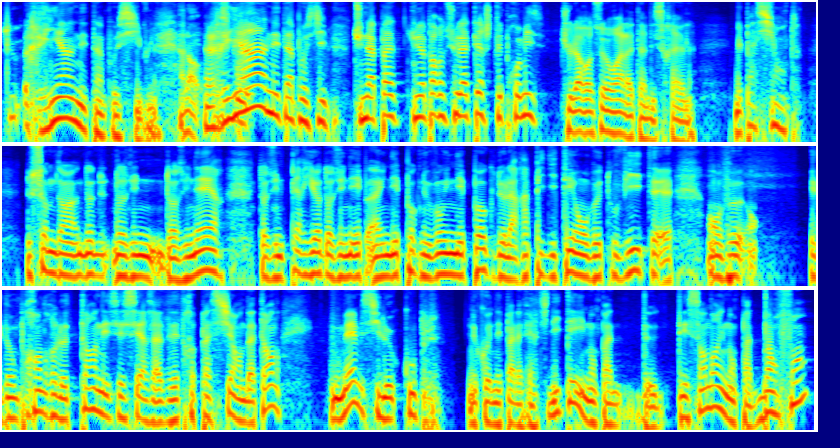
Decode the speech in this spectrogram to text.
Tout- rien n'est impossible. Alors Rien n'est impossible. Tu n'as pas, tu n'as pas reçu la terre, je t'ai promise. Tu la recevras, la terre d'Israël. Mais patiente. Nous sommes dans, dans, dans une, dans une ère, dans une période, dans une, à une époque, nous vivons une époque de la rapidité, on veut tout vite, euh, on veut... on- Et donc prendre le temps nécessaire, d'être patient, d'attendre, même si le couple ne connaît pas la fertilité, ils n'ont pas de descendants, ils n'ont pas d'enfants,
